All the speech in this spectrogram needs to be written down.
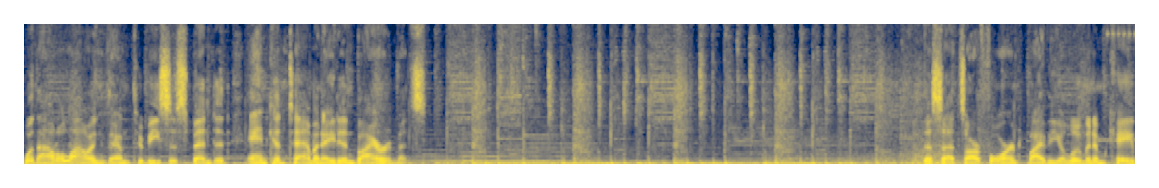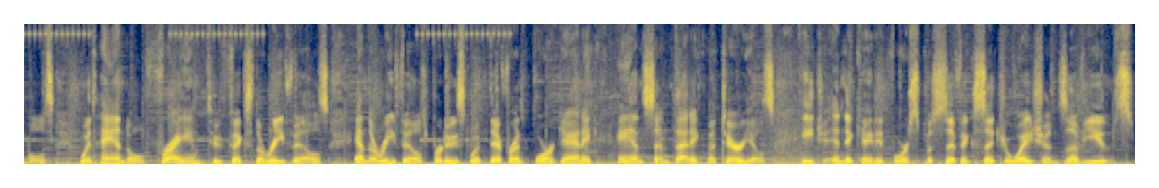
without allowing them to be suspended and contaminate environments. The sets are formed by the aluminum cables with handle frame to fix the refills, and the refills produced with different organic and synthetic materials, each indicated for specific situations of use.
